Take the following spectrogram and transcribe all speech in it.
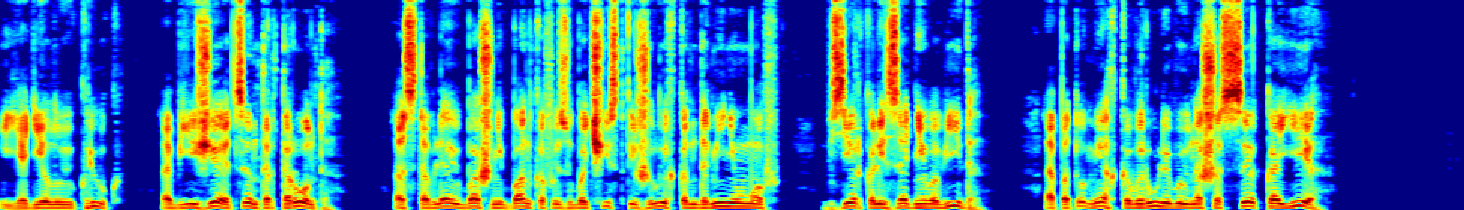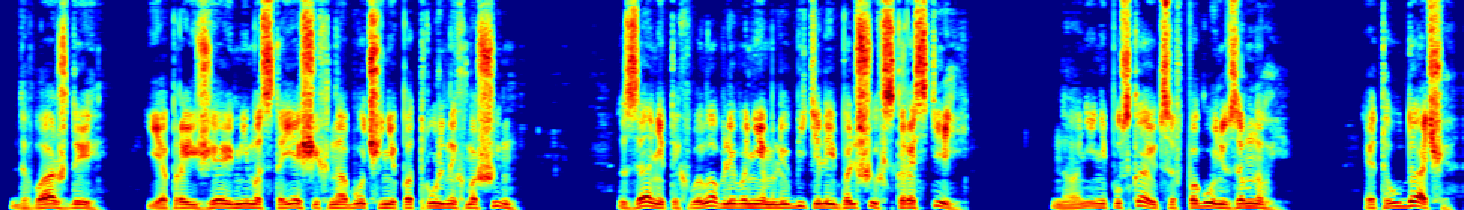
Я делаю крюк, объезжая центр Торонто, оставляю башни банков и зубочистки жилых кондоминиумов в зеркале заднего вида, а потом мягко выруливаю на шоссе Кае. Дважды я проезжаю мимо стоящих на обочине патрульных машин, занятых вылавливанием любителей больших скоростей, но они не пускаются в погоню за мной. Это удача,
